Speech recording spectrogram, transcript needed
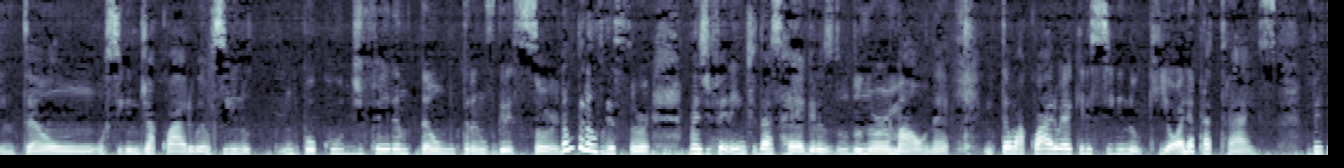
Então, o signo de Aquário é um signo um pouco diferentão, transgressor, não transgressor, mas diferente das regras do, do normal, né? Então, Aquário é aquele signo que olha para trás, vê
